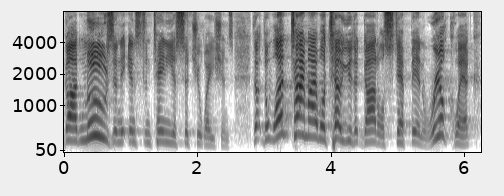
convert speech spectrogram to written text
God moves in the instantaneous situations. The, the one time I will tell you that God will step in real quick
